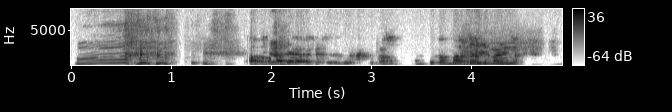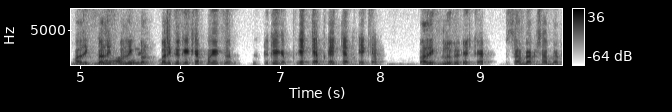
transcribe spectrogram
Wah. oh Ya. ada tukang tukang bakso gua. Balik balik balik balik. ke recap balik ke ke recap recap recap recap balik dulu ke recap sabar sabar.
